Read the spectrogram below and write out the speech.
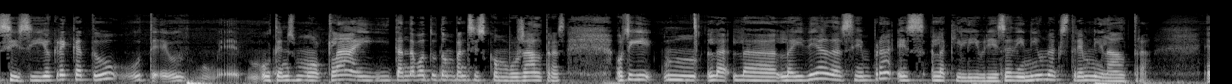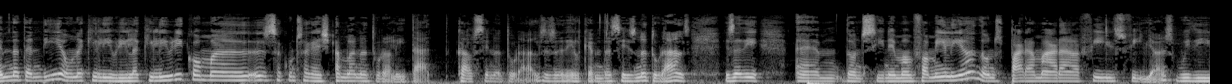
Sí, sí, jo crec que tu ho, te, ho, ho tens molt clar i, i tant de bo tothom pensés com vosaltres. O sigui, mm, la, la, la idea de sempre és l'equilibri, és a dir, ni un extrem ni l'altre. Hem de tendir a un equilibri. L'equilibri com eh, s'aconsegueix? Amb la naturalitat cal ser naturals, és a dir, el que hem de ser és naturals. És a dir, eh, doncs si anem en família, doncs pare, mare, fills, filles, vull dir,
